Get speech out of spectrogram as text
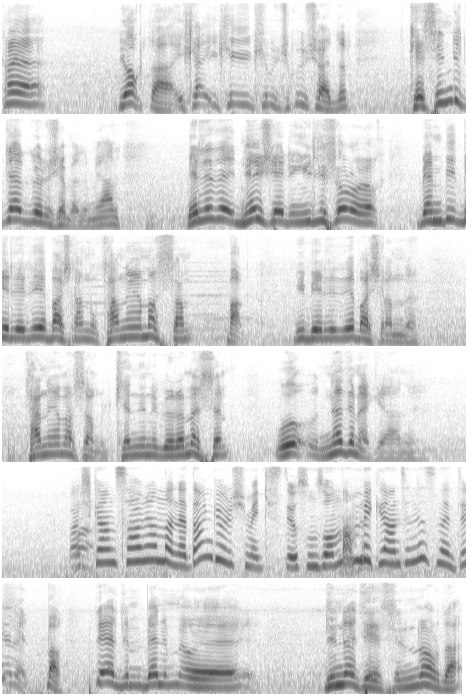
He. Yok da iki, iki, iki buçuk, üç aydır kesinlikle görüşemedim. Yani belediye Nevşehir'in ilgisi olarak ben bir belediye başkanını tanıyamazsam bak bir belediye başkanını tanıyamazsam kendini göremezsem bu ne demek yani? Başkan Savran'la neden görüşmek istiyorsunuz? Ondan beklentiniz nedir? Evet. Bak derdim benim e, dinle tesisinin orada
